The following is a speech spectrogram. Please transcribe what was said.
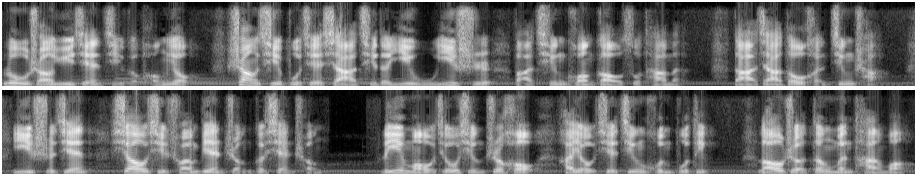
路上遇见几个朋友，上气不接下气的一五一十把情况告诉他们，大家都很惊诧。一时间，消息传遍整个县城。李某酒醒之后，还有些惊魂不定。老者登门探望，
